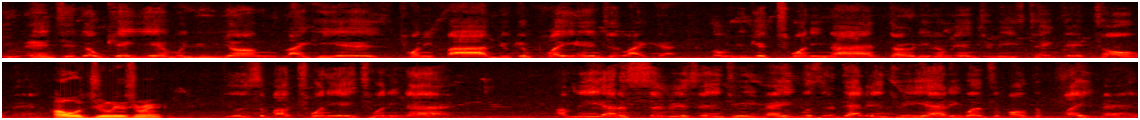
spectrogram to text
you injured, okay, yeah, when you young like he is, 25, you can play injured like that. But when you get 29, 30, them injuries take their toll, man. How old Julius Randle? Julius about 28, 29. I mean, he had a serious injury, man. He was that injury he had, he wasn't supposed to play, man.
